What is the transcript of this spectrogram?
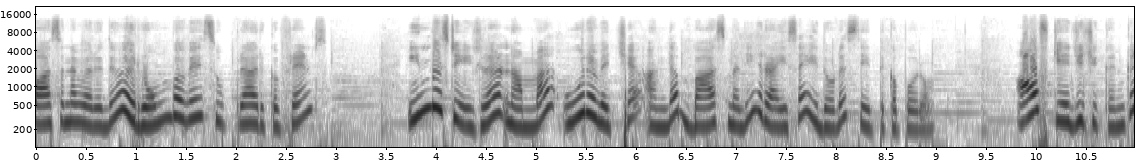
வாசனை வருது. ரொம்பவே சூப்பராக இருக்குது ஃப்ரெண்ட்ஸ் இந்த ஸ்டேஜில் நம்ம ஊற வச்ச அந்த பாஸ்மதி ரைஸை இதோட சேர்த்துக்க போகிறோம் ஆஃப் கேஜி சிக்கனுக்கு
